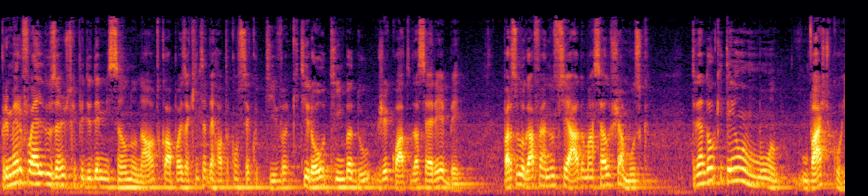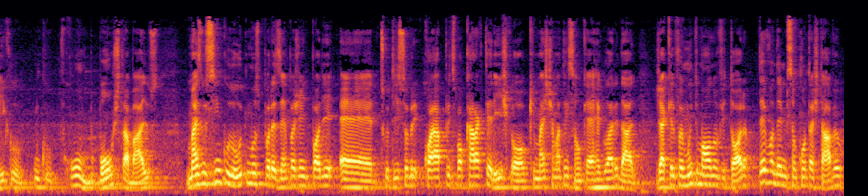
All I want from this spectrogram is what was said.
Primeiro foi Hélio dos Anjos que pediu demissão no Náutico após a quinta derrota consecutiva que tirou o Timba do G4 da Série B. Para seu lugar foi anunciado Marcelo Chamusca, treinador que tem um, um vasto currículo com bons trabalhos mas nos cinco últimos, por exemplo, a gente pode é, discutir sobre qual é a principal característica ou o que mais chama atenção, que é a regularidade. Já que ele foi muito mal no Vitória, teve uma demissão contestável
